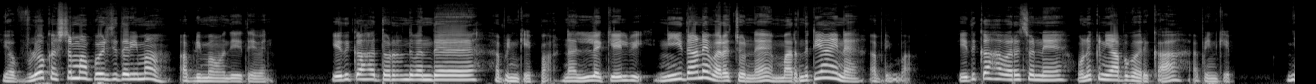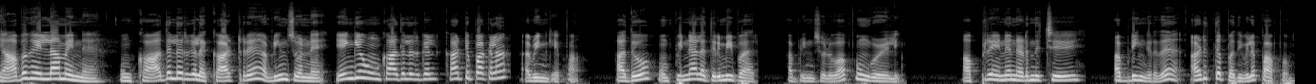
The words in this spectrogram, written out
எவ்வளோ கஷ்டமாக போயிடுச்சு தெரியுமா? அப்படிமா வந்தியத்தேவன் எதுக்காக தொடர்ந்து வந்த? அப்படின்னு கேட்பா. நல்ல கேள்வி. நீ தானே வர சொன்ன? மறந்துட்டியா என்ன? அப்படின்பா எதுக்காக வர சொன்னேன் உனக்கு ஞாபகம் இருக்கா? அப்படின்னு கேட்பா. ஞாபகம் இல்லாமல் என்ன? உன் காதலர்களை காட்டுறேன் அப்படின்னு சொன்னேன் எங்கே உன் காதலர்கள்? காட்டு பார்க்கலாம்? அப்படின்னு கேட்பான் அதோ உன் பின்னால் திரும்பி பார் அப்படின்னு சொல்லுவா பூங்குழலி. அப்புறம் என்ன நடந்துச்சு? அப்படிங்கிறத அடுத்த பதிவில் பார்ப்போம்.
